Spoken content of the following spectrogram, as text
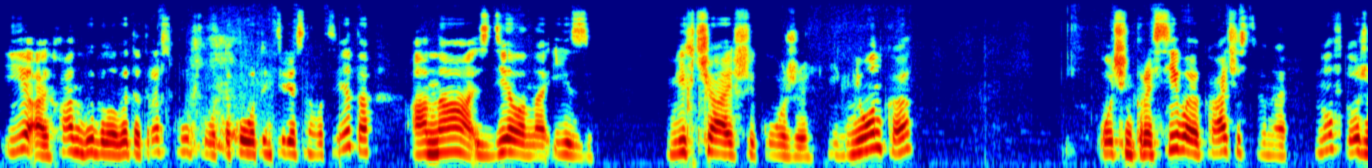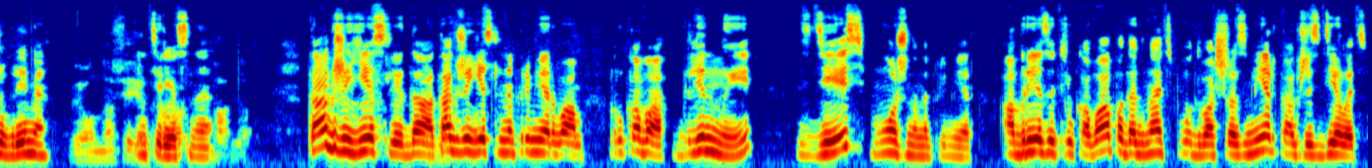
И Айхан выбрала в этот раз куртку вот такого вот интересного цвета. Она сделана из мягчайшей кожи ягненка. Очень красивая, качественная, но в то же время интересная. Также, если, да, также, если, например, вам рукава длины, здесь можно, например, обрезать рукава, подогнать под ваш размер, также сделать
